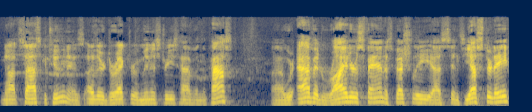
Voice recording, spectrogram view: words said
not Saskatoon, as other director of ministries have in the past. Uh, we're avid Riders fan, especially since yesterday.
